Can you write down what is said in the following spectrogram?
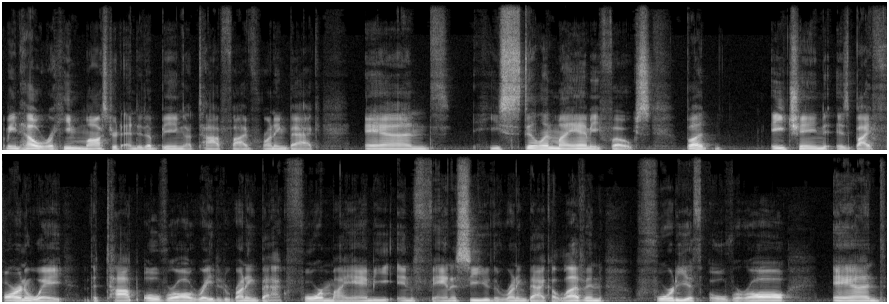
I mean, hell, Raheem Mostert ended up being a top five running back and he's still in Miami, folks. But Achane is by far and away the top overall rated running back for Miami in fantasy, the running back 11, 40th overall. And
